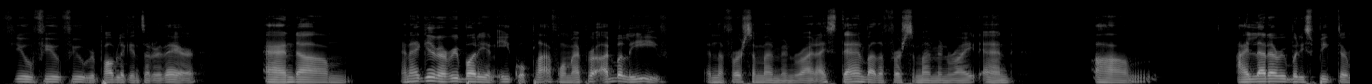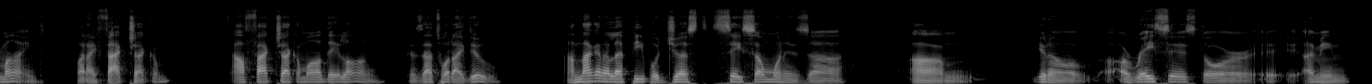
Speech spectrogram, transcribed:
few, few, few Republicans that are there. And, um, and I give everybody an equal platform. I, I believe in the First Amendment right. I stand by the First Amendment right. And, um, I let everybody speak their mind, but I fact check them. I'll fact check them all day long because that's what I do. I'm not gonna let people just say someone is, uh, um, you know, a racist or, I mean,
